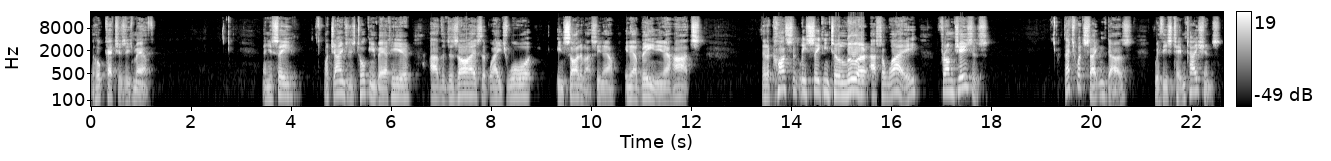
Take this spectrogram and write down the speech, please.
the hook catches his mouth. And you see, what James is talking about here are the desires that wage war inside of us, in our, in our being, in our hearts, that are constantly seeking to lure us away from Jesus. That's what Satan does with his temptations.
